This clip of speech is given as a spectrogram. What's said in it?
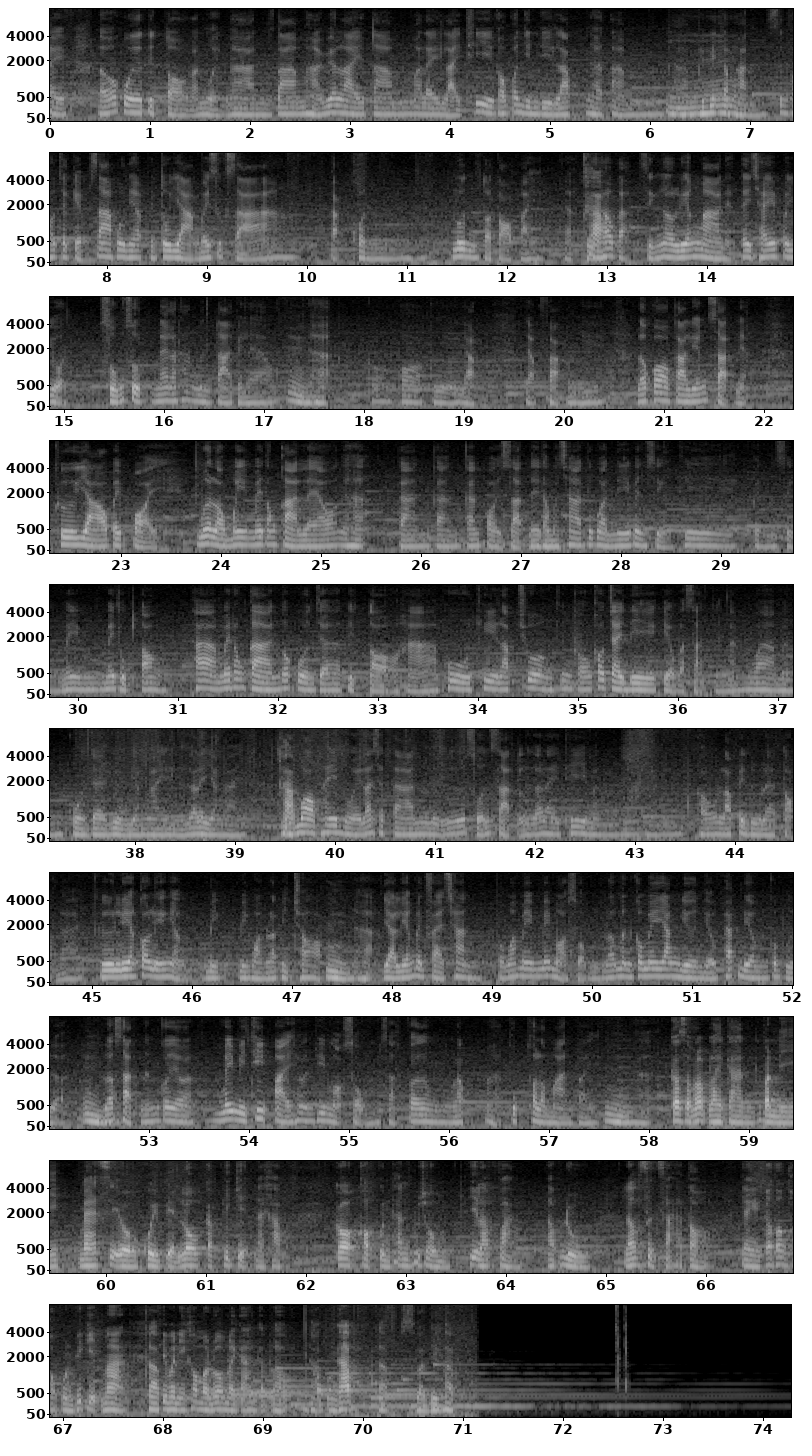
เราก็ควรจะติดต่อกับหน่วยงาน ตามมหาวิทยาลัยตามอะไรหลายที่เขาก็ยินดีรับนะฮะตามอืมพิพิธภัณฑ์ ซึ่งเขาจะเก็บซากพวกเนี้ยเป็นตัวอย่างไว้ศึกษากับคนรุ่นต่อๆไปนะคือครับเท่ากับสิ่งที่เราเลี้ยงมาเนี่ยได้ใช้ประโยชน์สูงสุดแม้กระทั่งมันตายไปแล้วอืมนะฮะ ก็ก็คืออยากอยากฝากตรงนี้ แล้วก็การเลี้ยงสัตว์เนี่ยคืออยาวไปปล่อยเมื่อเราไม่ไม่ต้องการแล้วนะฮะการการการปล่อยสัตว์ในธรรมชาติทุกวันนี้เป็นสิ่งที่เป็นสิ่งไม่ไม่ถูกต้อง ถ้าไม่ต้องการก็ควรจะติดต่อหาผู้ที่รับช่วง ซึ่งเขาเข้าใจดีเกี่ยวกับสัตว์อย่างนั้นว่ามันควรจะอยู่ยังไงหรืออะไรยังไงหครัรืบอมอบให้หน่วยราชการหรือสวนสัตว์หรืออะไรที่มันมัน เขารับไปดูแลต่อได้ คือเลี้ยงก็เลี้ยงอย่างมีมีความรับผิดชอบอืมนะฮะอย่าเลี้ยงเป็นแฟชั่นผมว่าไม่ไม่เหมาะสม แล้วมันก็ไม่ยั่งยืนเดี๋ยวแป๊บเดียวมันก็เบื่ออมแล้วสัตว์นั้นก็จะไม่มีที่ไปให้มันที่เหมาะสม สัตว์ก็ต้องรับอ่าทุกข์ทรมานไปอืมนะฮะก็สำหรับรายการวันนี้แมสซีโอคุยเปลี่ยนโลกกับพี่กิตนะครับก็ขอบคุณท่านผู้ชมที่รับฟังรับดูแล้วศึกษาต่อยังไงก็ต้องขอบคุณพี่กิตมากครับที่วันนี้เข้ามาร่วมรายการกับเราขอบคุณครับครับ สวัสดีครับ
